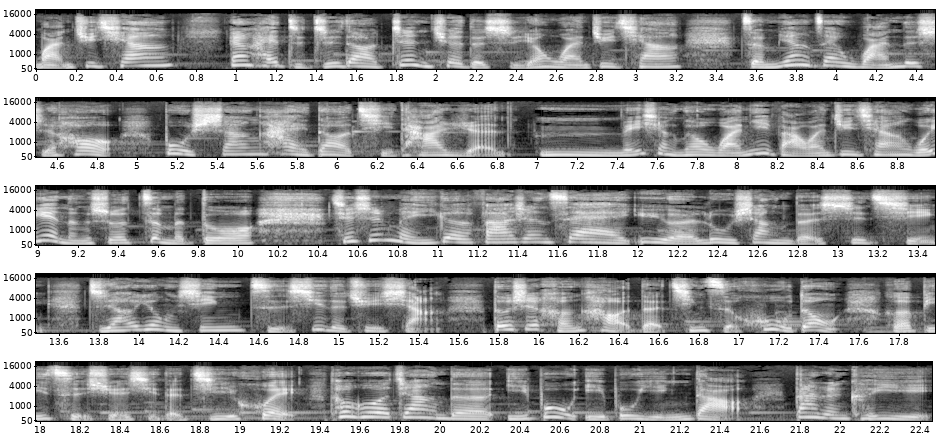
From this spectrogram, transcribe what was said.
玩具枪，让孩子知道正确的使用玩具枪，怎么样在玩的时候不伤害到其他人。嗯，没想到玩一把玩具枪，我也能说这么多。其实。每一个发生在育儿路上的事情，只要用心仔细的去想，都是很好的亲子互动和彼此学习的机会。透过这样的一步一步引导，大人可以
